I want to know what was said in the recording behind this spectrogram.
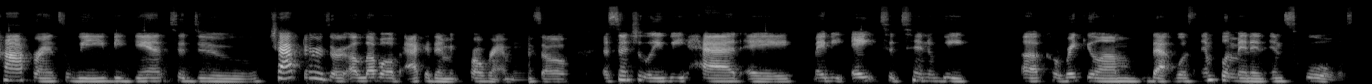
conference we began to do chapters or a level of academic programming so essentially we had a maybe eight to ten week uh, curriculum that was implemented in schools.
